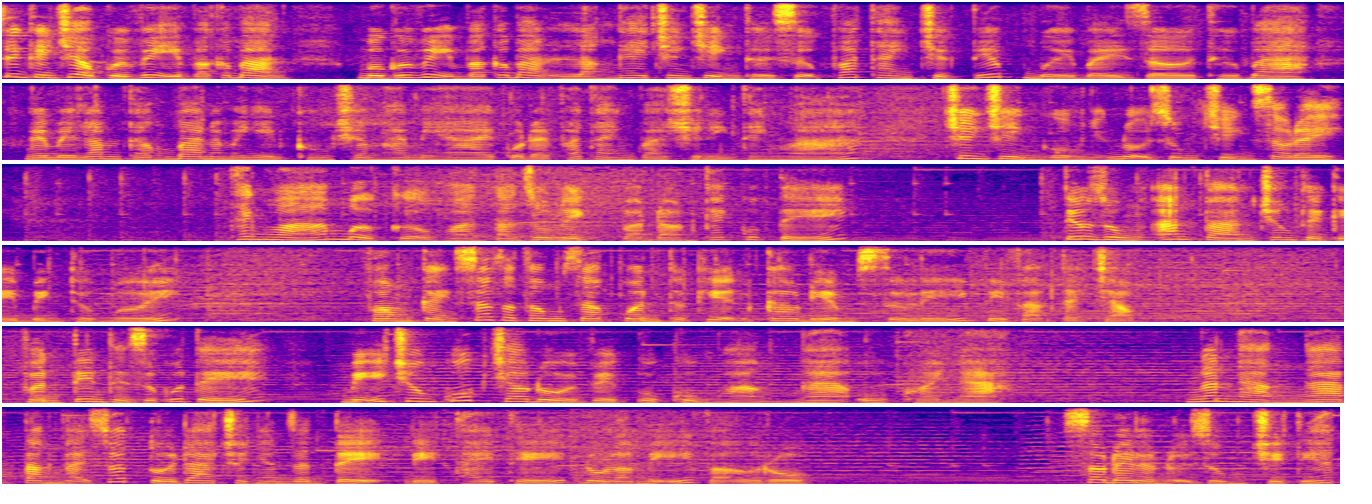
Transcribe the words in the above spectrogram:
Xin kính chào quý vị và các bạn. Mời quý vị và các bạn lắng nghe chương trình thời sự phát thanh trực tiếp 17 giờ thứ ba ngày 15 tháng 3 năm 2022 của Đài Phát thanh và Truyền hình Thanh Hóa. Chương trình gồm những nội dung chính sau đây. Thanh Hóa mở cửa hoàn toàn du lịch và đón khách quốc tế. Tiêu dùng an toàn trong thời kỳ bình thường mới. Phòng Cảnh sát giao thông gia quân thực hiện cao điểm xử lý vi phạm tải trọng. Phần tin thời sự quốc tế, Mỹ Trung Quốc trao đổi về cuộc khủng hoảng Nga Ukraine. Ngân hàng Nga tăng lãi suất tối đa cho nhân dân tệ để thay thế đô la Mỹ và euro. Sau đây là nội dung chi tiết.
